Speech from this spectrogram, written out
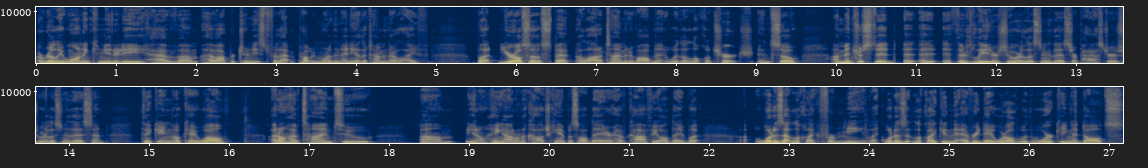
a really wanting community, have um, have opportunities for that probably more than any other time in their life. But you're also spent a lot of time and involvement with a local church, and so I'm interested uh, uh, if there's leaders who are listening to this or pastors who are listening to this and thinking, okay, well, I don't have time to um, you know, hang out on a college campus all day or have coffee all day, but uh, what does that look like for me? Like, what does it look like in the everyday world with working adults?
